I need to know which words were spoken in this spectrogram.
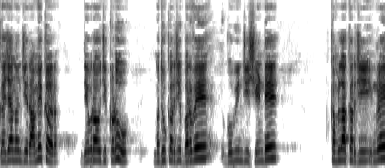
गजाननजी रामेकर देवरावजी कडू मधुकरजी बर्वे गोविंदजी शेंडे कमलाकरजी इंगळे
